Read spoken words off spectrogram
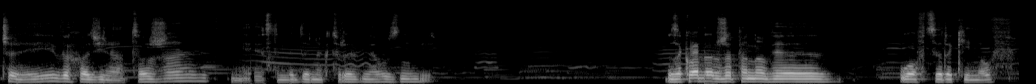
Czyli wychodzi na to, że nie jestem jedyny, który miał z nimi. Zakładam, że panowie łowcy rekinów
